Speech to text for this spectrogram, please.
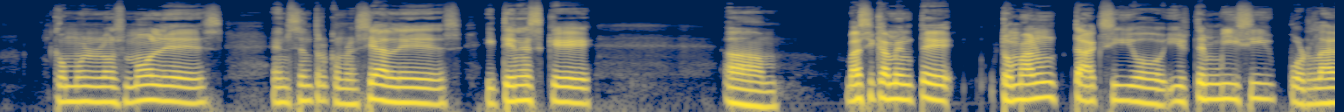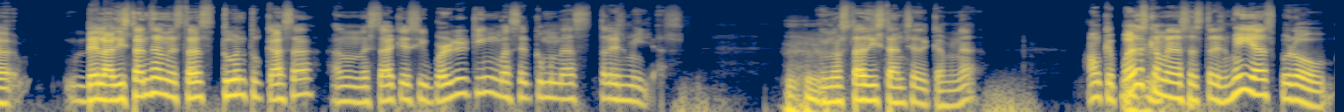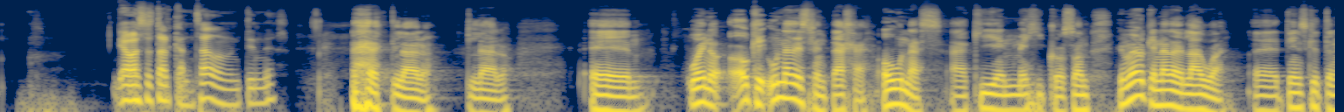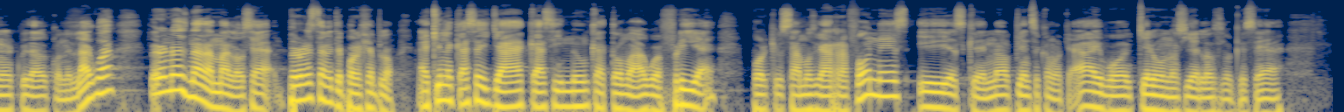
como en los moles, en centros comerciales y tienes que am, básicamente tomar un taxi o irte en bici por la de la distancia donde estás tú en tu casa a donde está que si Burger King va a ser como unas tres millas y no está a distancia de caminar. Aunque puedes caminar esas tres millas, pero ya vas a estar cansado, ¿me entiendes? claro, claro. Eh, bueno, ok, una desventaja o unas aquí en México son, primero que nada, el agua. Eh, tienes que tener cuidado con el agua, pero no es nada malo. O sea, pero honestamente, por ejemplo, aquí en la casa ya casi nunca tomo agua fría porque usamos garrafones y es que no pienso como que, ay, voy, quiero unos hielos, lo que sea.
